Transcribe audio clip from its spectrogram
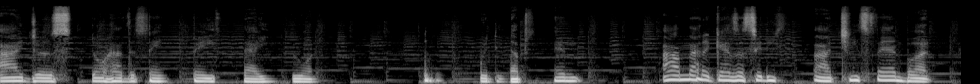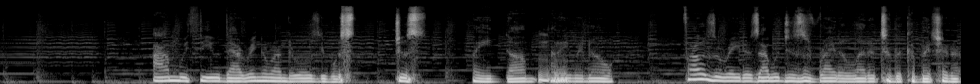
I just don't have the same faith that you do on, with the ups. And I'm not a Kansas City uh, Chiefs fan, but I'm with you. That ring around the rosy was just plain dumb. I don't even know. If I was the Raiders, I would just write a letter to the commissioner.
